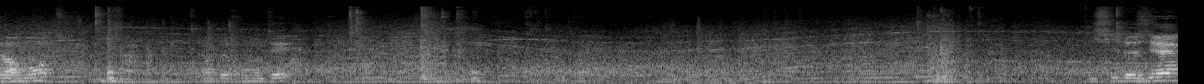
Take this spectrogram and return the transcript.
là on monte, un peu trop monté. Ici deuxième,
